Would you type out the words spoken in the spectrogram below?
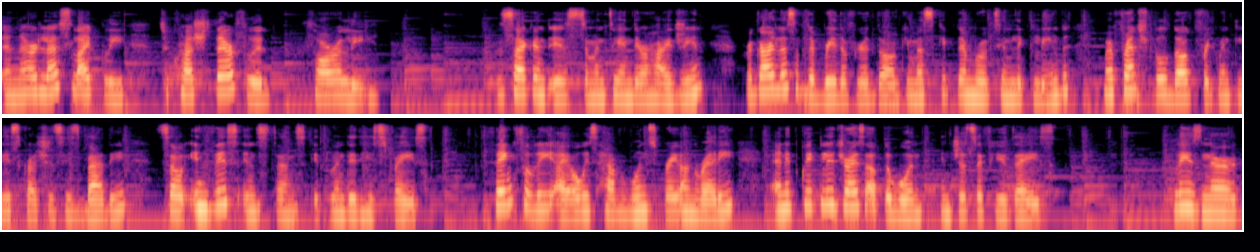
and are less likely to crush their food thoroughly. The second is to maintain their hygiene. Regardless of the breed of your dog, you must keep them routinely cleaned. My French Bulldog frequently scratches his body, so in this instance, it wounded his face. Thankfully, I always have wound spray on ready and it quickly dries out the wound in just a few days. Please note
